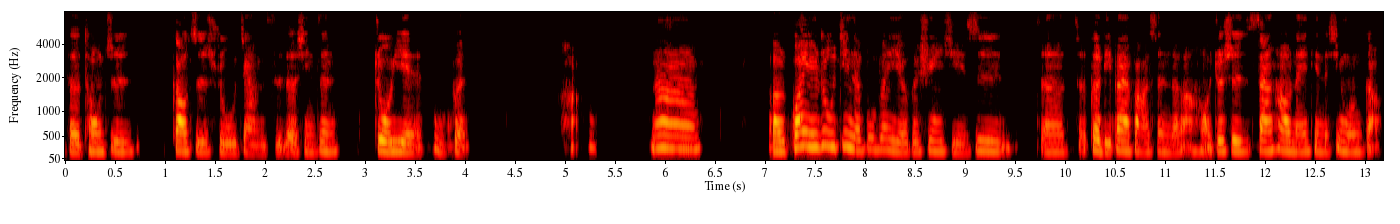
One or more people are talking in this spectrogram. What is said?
的通知告知书这样子的行政作业部分。好，那呃关于入境的部分也有个讯息是呃这个礼拜发生的，然后就是三号那一天的新闻稿，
